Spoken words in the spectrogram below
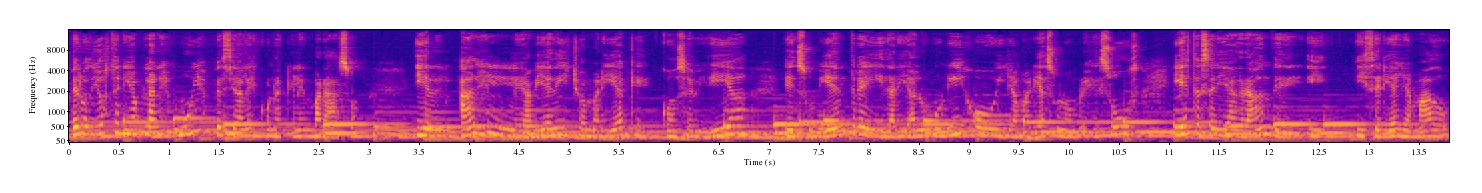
pero Dios tenía planes muy especiales con aquel embarazo y el ángel le había dicho a María que concebiría en su vientre y daría a luz un hijo y llamaría su nombre Jesús y este sería grande y, y sería llamado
